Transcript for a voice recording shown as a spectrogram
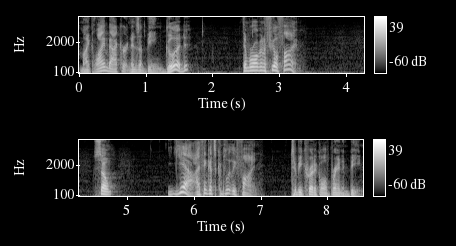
Mike linebacker and ends up being good, then we're all going to feel fine. So, yeah, I think it's completely fine to be critical of Brandon Beane,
